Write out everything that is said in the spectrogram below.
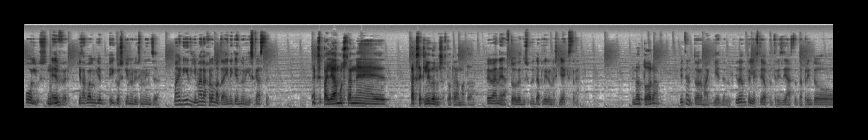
Όλους, mm-hmm. ever. Και θα βάλουμε και 20 καινούριους ninja. Μα είναι οι ίδιοι με άλλα χρώματα, είναι καινούριοι, σκάστε. Εντάξει, παλιά όμως ήταν. Ε, τα ξεκλείδωνες αυτά τα πράγματα. Βέβαια, ναι, αυτό δεν, δεν τα πλήρωνες και έξτρα. Ενώ τώρα. Ποιο ήταν το Armageddon, ποιο ήταν το τελευταίο από τα τρισδιάστατα πριν το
